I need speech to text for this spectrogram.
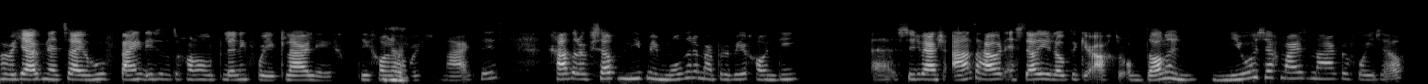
Maar wat jij ook net zei, hoe fijn is het dat er gewoon al een planning voor je klaar ligt. Die gewoon Ja. voor je gemaakt is. Ga dan ook zelf niet meer modderen, maar probeer gewoon die eh studiewijze aan te houden. En stel je loopt een keer achter om dan een nieuwe, zeg maar, te maken voor jezelf.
